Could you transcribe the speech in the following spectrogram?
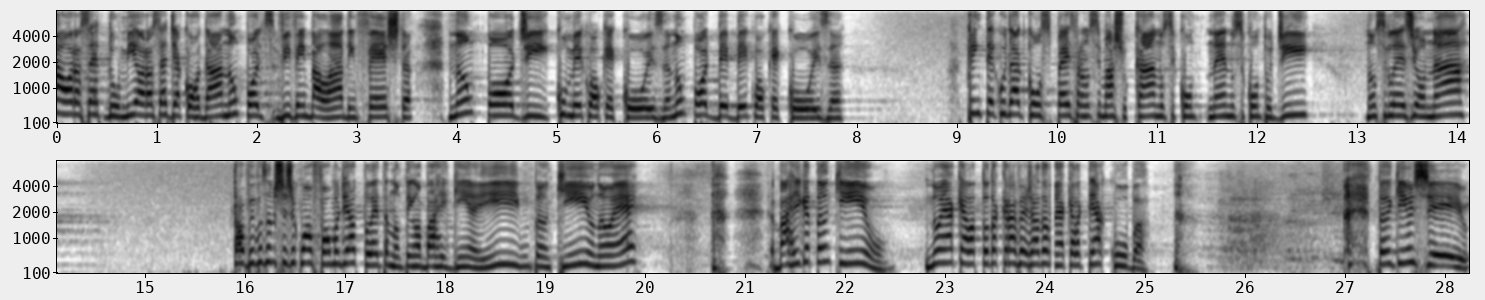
A hora certa de dormir, a hora certa de acordar, não pode viver em balada, em festa, não pode comer qualquer coisa, não pode beber qualquer coisa. Tem que ter cuidado com os pés para não se machucar, não se, né, não se contundir, não se lesionar. Talvez você não esteja com uma forma de atleta, não tem uma barriguinha aí, um tanquinho, não é? Barriga tanquinho. Não é aquela toda cravejada, não é aquela que tem a cuba. Tanquinho cheio.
